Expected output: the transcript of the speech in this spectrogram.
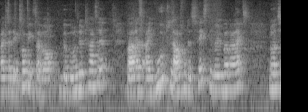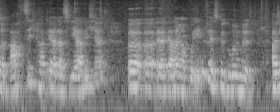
als er den Comic Salon begründet hatte, war das ein gut laufendes Festival bereits. 1980 hat er das jährliche Erlanger Poetenfest gegründet. Also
